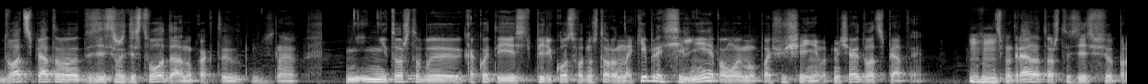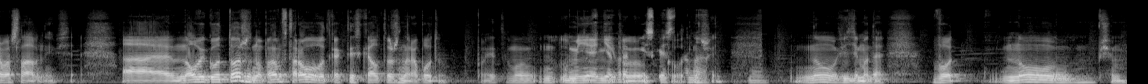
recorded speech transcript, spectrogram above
25-го здесь Рождество, да, ну как-то, не знаю, не, не то чтобы какой-то есть перекос в одну сторону. На Кипре сильнее, по-моему, по ощущениям, отмечают 25-е. Угу. Несмотря на то, что здесь все православные все. А Новый год тоже, но потом второго, вот как ты сказал, тоже на работу. Поэтому у меня нет такого отношения. Да. Ну, видимо, да. Вот. Ну, в общем,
